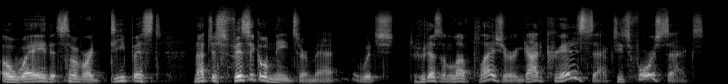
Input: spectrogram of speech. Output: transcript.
a way that some of our deepest, not just physical needs are met, which who doesn't love pleasure? And God created sex, He's for sex,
